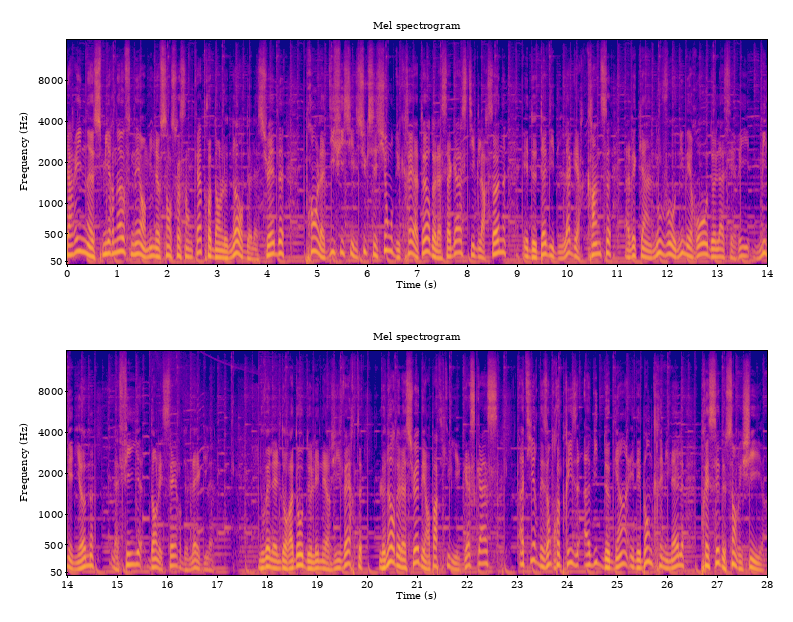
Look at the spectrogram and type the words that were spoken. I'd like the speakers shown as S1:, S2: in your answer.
S1: Karin Smirnov, née en 1964 dans le nord de la Suède, prend la difficile succession du créateur de la saga Stieg Larsson et de David Lagerkrantz avec un nouveau numéro de la série Millennium, La fille dans les serres de l'aigle. Nouvel Eldorado de l'énergie verte, le nord de la Suède et en particulier Gaskas attire des entreprises avides de gains et des bandes criminelles pressées de s'enrichir.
